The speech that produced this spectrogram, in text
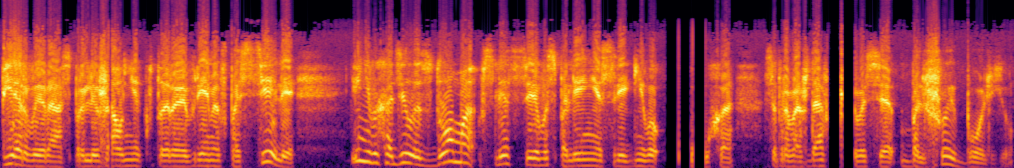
первый раз пролежал некоторое время в постели и не выходил из дома вследствие воспаления среднего уха, сопровождавшегося большой болью.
